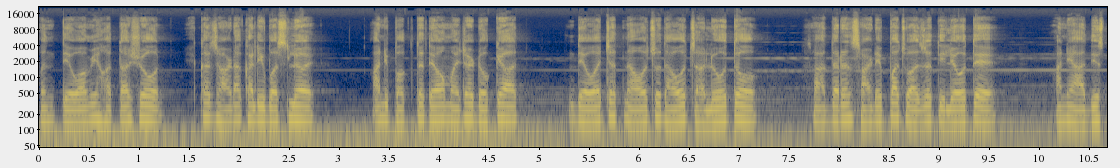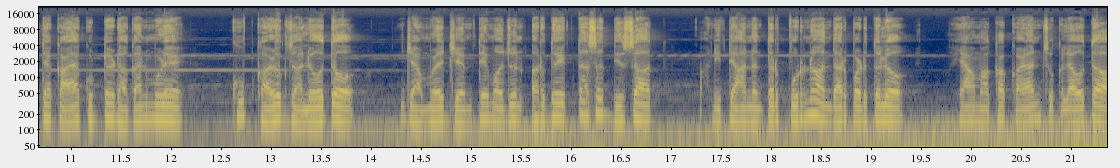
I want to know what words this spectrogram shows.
पण तेव्हा मी हताश होऊन एका झाडाखाली बसलोय. आणि फक्त तेव्हा माझ्या डोक्यात देवाच्याच नावाचं धावं चालू होतं. साधारण साडेपाच वाजत दिले होते आणि आधीच त्या काळ्या कुट्ट ढगांमुळे खूप काळोख झालं होतं ज्यामुळे जेमतेम अजून अर्ध एक तासच दिसत आणि त्यानंतर पूर्ण अंधार पडतलो. ह्या माका कळान चुकला होता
